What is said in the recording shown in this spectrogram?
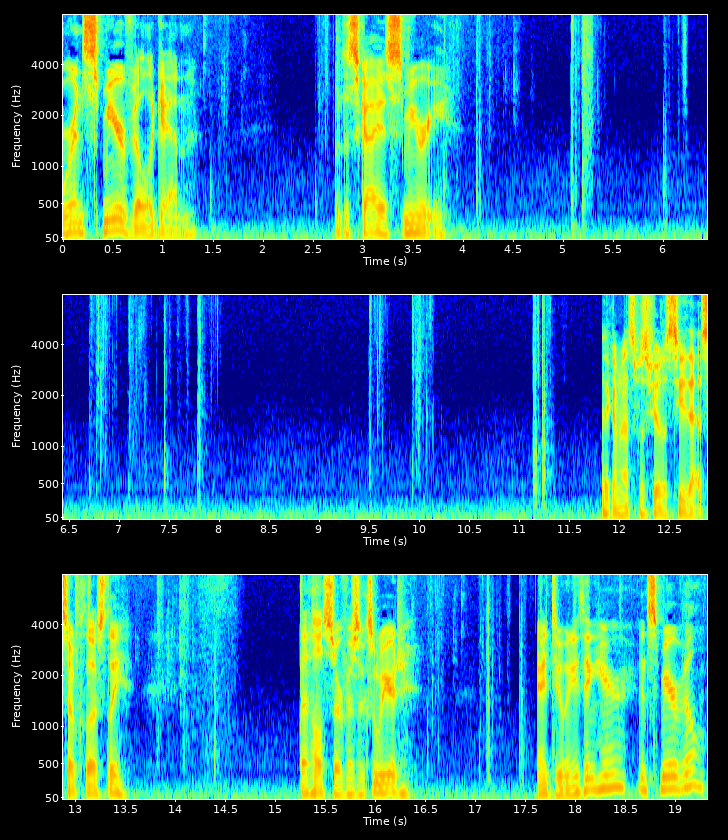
We're in Smearville again. Where the sky is smeary. Like I'm not supposed to be able to see that so closely. That whole surface looks weird. Can I do anything here in Smearville?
